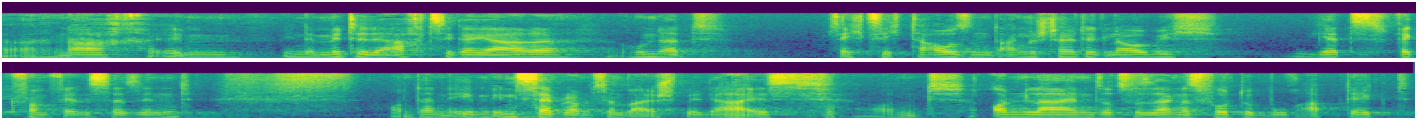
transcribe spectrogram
äh, nach im, in der Mitte der 80er Jahre 160.000 Angestellte, glaube ich, jetzt weg vom Fenster sind und dann eben Instagram zum Beispiel da ist und online sozusagen das Fotobuch abdeckt.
